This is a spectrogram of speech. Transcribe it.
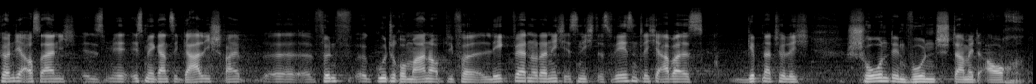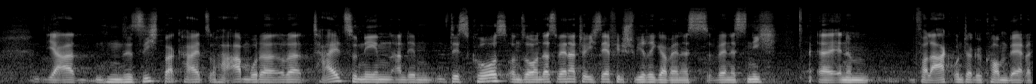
Könnte ja auch sein, ich, ist, mir, ist mir ganz egal, ich schreibe äh, fünf gute Romane, ob die verlegt werden oder nicht, ist nicht das Wesentliche. Aber es gibt natürlich schon den Wunsch, damit auch ja, eine Sichtbarkeit zu haben oder, oder teilzunehmen an dem Diskurs und so. Und das wäre natürlich sehr viel schwieriger, wenn es, wenn es nicht äh, in einem Verlag untergekommen wäre.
